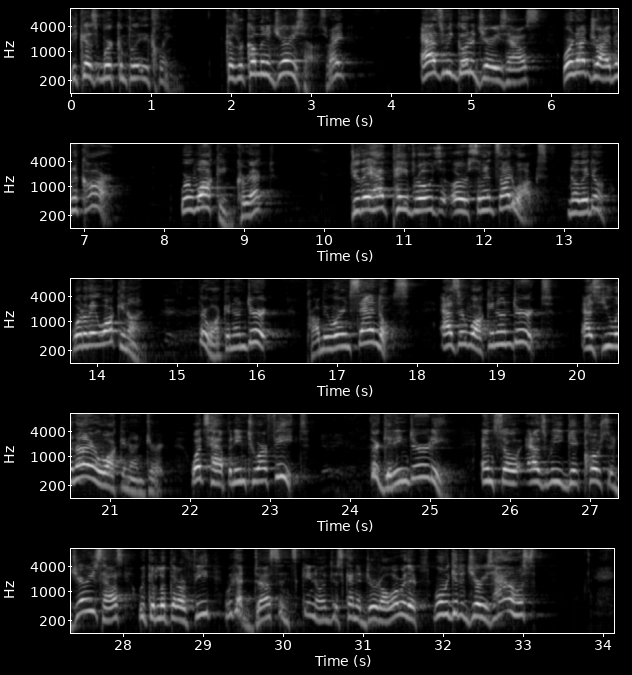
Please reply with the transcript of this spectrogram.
because we're completely clean. Because we're coming to Jerry's house, right? As we go to Jerry's house, we're not driving a car, we're walking, correct? Do they have paved roads or cement sidewalks? No, they don't. What are they walking on? They're walking on dirt, probably wearing sandals as they're walking on dirt as you and I are walking on dirt. What's happening to our feet? They're getting dirty. And so as we get closer to Jerry's house, we could look at our feet. We got dust and you know just kind of dirt all over there. When we get to Jerry's house,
